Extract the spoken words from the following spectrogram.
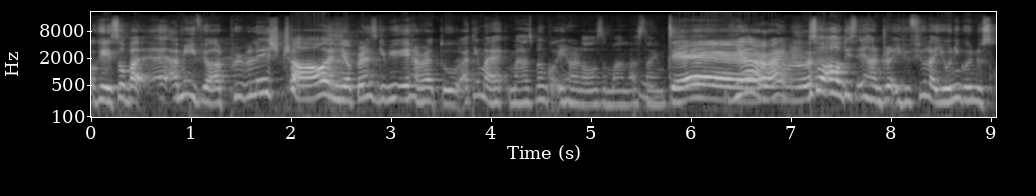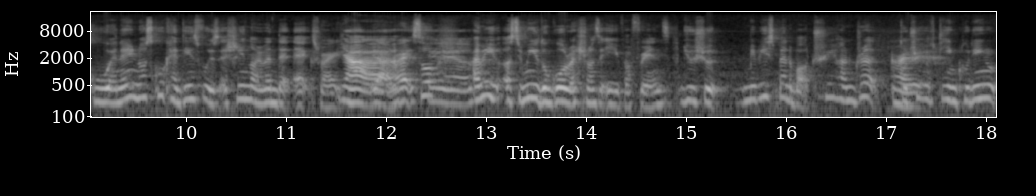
okay, so but uh, I mean, if you're a privileged child and your parents give you eight hundred to, I think my my husband got eight hundred dollars a month last time. Damn. Yeah, right. So out of this eight hundred, if you feel like you're only going to school and then you know school canteens food is actually not even that ex, right? Yeah. Yeah, right. So Yeah. I mean, assuming you don't go to restaurants and eat with your friends, you should maybe spend about three hundred Right. to three fifty, including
